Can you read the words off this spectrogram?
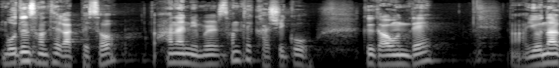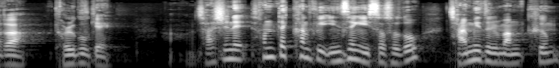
모든 선택 앞에서 하나님을 선택하시고 그 가운데 요나가 결국에 자신의 선택한 그 인생에 있어서도 잠이 들 만큼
